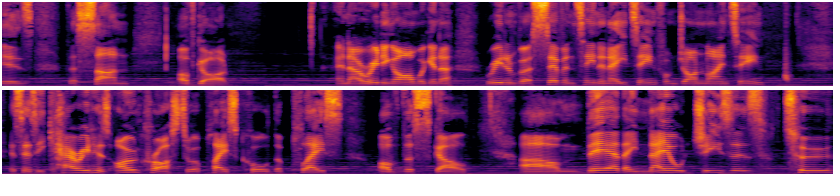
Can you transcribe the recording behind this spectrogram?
is the Son of God. And now, reading on, we're going to read in verse 17 and 18 from John 19. It says, He carried his own cross to a place called the place of the skull. Um, there they nailed Jesus to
